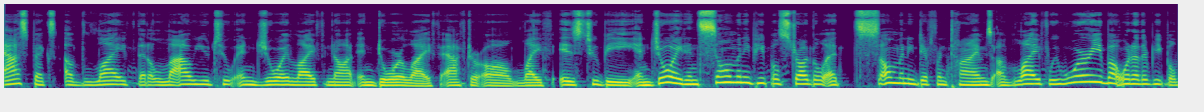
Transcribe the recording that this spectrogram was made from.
aspects of life that allow you to enjoy life, not endure life. After all, life is to be enjoyed, and so many people struggle at so many different times of life. We worry about what other people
